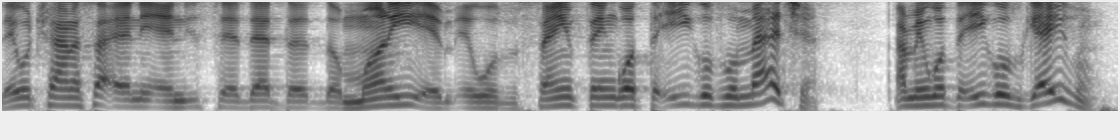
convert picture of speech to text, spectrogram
They were trying to sign, and, and he said that the, the money, it, it was the same thing what the Eagles were matching. I mean, what the Eagles gave him.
